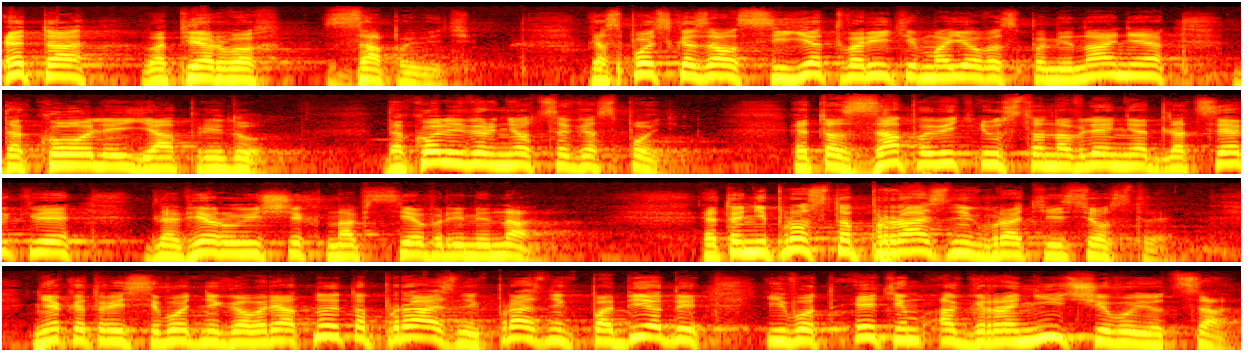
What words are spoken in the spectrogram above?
Это, во-первых, заповедь. Господь сказал, «Сие творите в мое воспоминание, доколе я приду». Доколе вернется Господь. Это заповедь и установление для церкви, для верующих на все времена. Это не просто праздник, братья и сестры – Некоторые сегодня говорят, ну это праздник, праздник победы, и вот этим ограничиваются.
